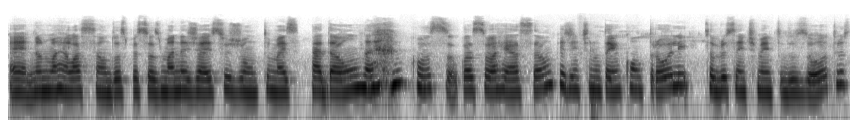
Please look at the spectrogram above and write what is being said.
é, numa relação, duas pessoas manejar isso junto, mas cada um, né, com, a sua reação, que a gente não tem controle sobre o sentimento dos outros.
